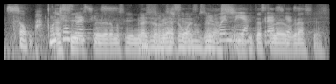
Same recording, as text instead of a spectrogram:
SOPA. Muchas gracias. le daremos seguimiento. Gracias, Buenos días. Buen día. gracias. gracias.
